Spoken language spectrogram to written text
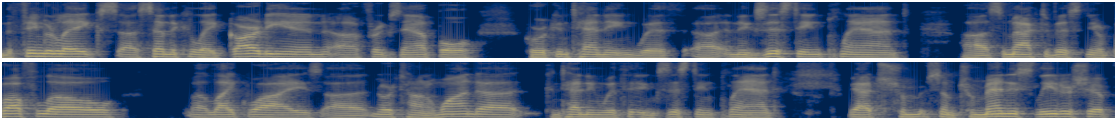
in the Finger Lakes, uh, Seneca Lake Guardian, uh, for example, who are contending with uh, an existing plant, uh, some activists near Buffalo, uh, likewise, North Tonawanda, contending with the existing plant. We had tr- some tremendous leadership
